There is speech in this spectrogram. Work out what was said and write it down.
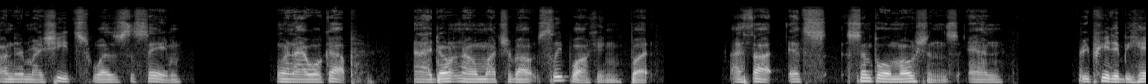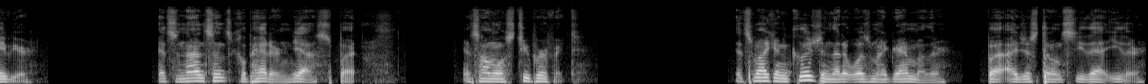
under my sheets was the same when I woke up. And I don't know much about sleepwalking, but I thought it's simple emotions and repeated behavior. It's a nonsensical pattern, yes, but it's almost too perfect. It's my conclusion that it was my grandmother, but I just don't see that either.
